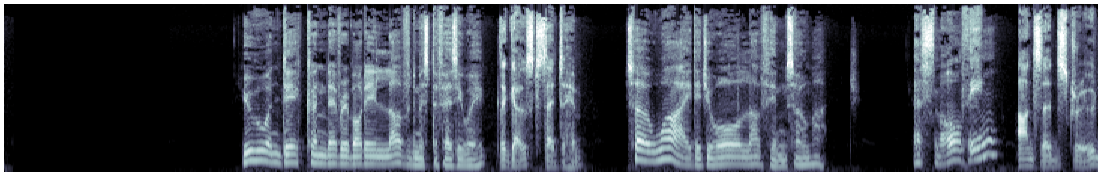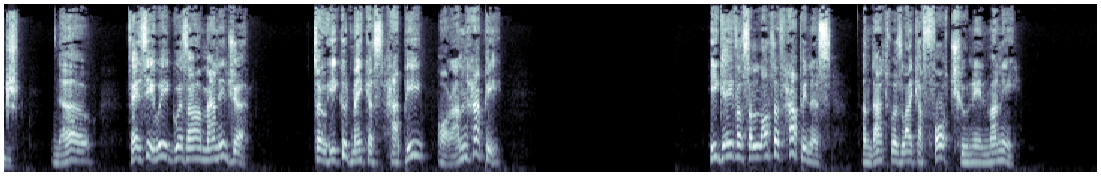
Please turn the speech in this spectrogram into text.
You and Dick and everybody loved Mr. Fezziwig. The ghost said to him. So why did you all love him so much? A small thing? Answered Scrooge. No. Fezziwig was our manager. So he could make us happy or unhappy. He gave us a lot of happiness, and that was like a fortune in money.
